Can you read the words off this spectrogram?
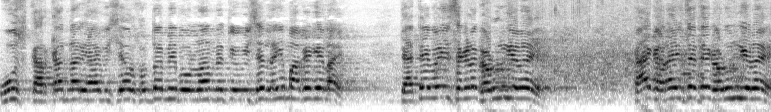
ऊस कारखानदार या विषयावर सुद्धा मी बोलणार नाही. तो विषय लई मागे गेलाय. त्या त्यावेळी सगळं घडून गेलंय. काय घडायचं ते घडून गेलंय.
